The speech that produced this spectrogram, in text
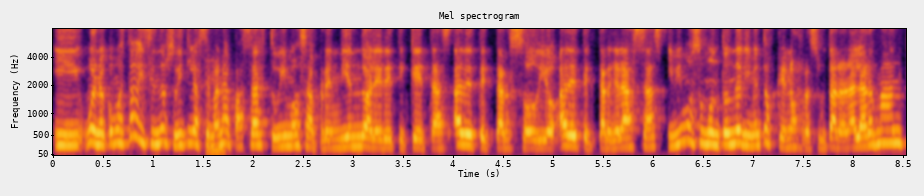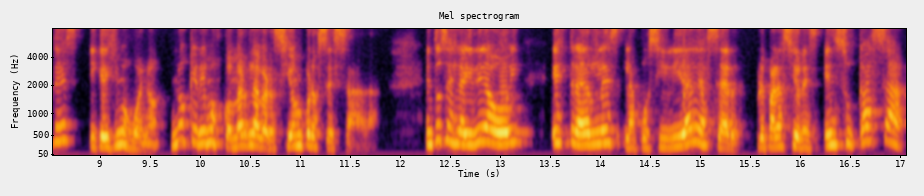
Y bueno, como estaba diciendo Judith, la semana pasada estuvimos aprendiendo a leer etiquetas, a detectar sodio, a detectar grasas y vimos un montón de alimentos que nos resultaron alarmantes y que dijimos, bueno, no queremos comer la versión procesada. Entonces la idea hoy es traerles la posibilidad de hacer preparaciones en su casa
